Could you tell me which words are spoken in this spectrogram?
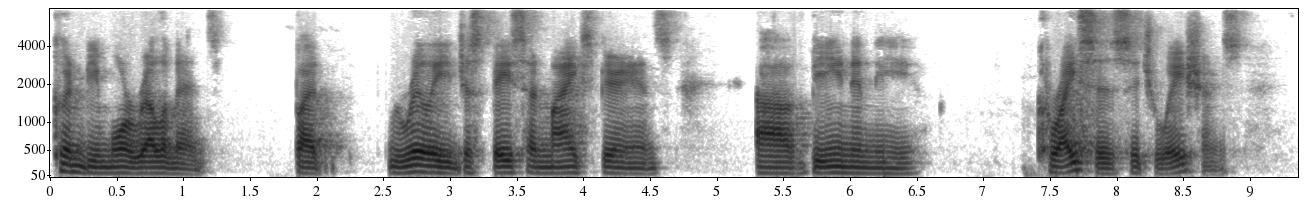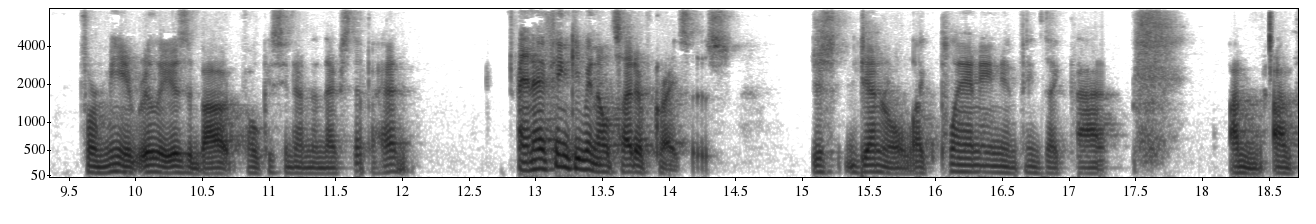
couldn't be more relevant. But really just based on my experience of being in the crisis situations for me it really is about focusing on the next step ahead. And i think even outside of crisis just general like planning and things like that i'm i've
